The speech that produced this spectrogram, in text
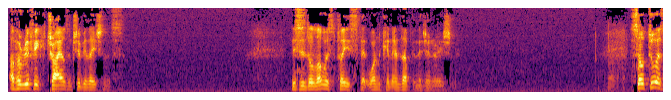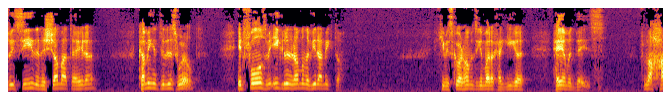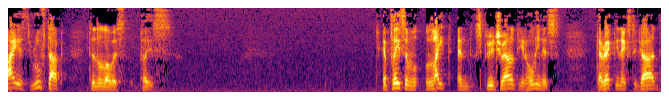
of horrific trials and tribulations. This is the lowest place that one can end up in the generation. So too, as we see the neshama tahira coming into this world, it falls me'iglin ramal avira mikto. Homes gemara chagiga heyamad beis. From the highest rooftop to the lowest place. A place of light and spirituality and holiness directly next to God,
